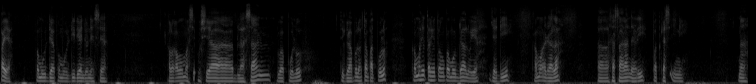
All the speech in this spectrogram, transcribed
apa ya pemuda-pemudi di Indonesia. Kalau kamu masih usia belasan, 20, 30 atau 40, kamu masih terhitung pemuda lo ya. Jadi kamu adalah uh, sasaran dari podcast ini. Nah,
